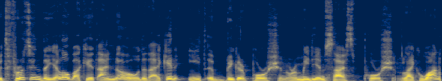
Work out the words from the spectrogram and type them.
With fruits in the yellow bucket, I know that I can eat a bigger portion or a medium-sized portion. Like one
